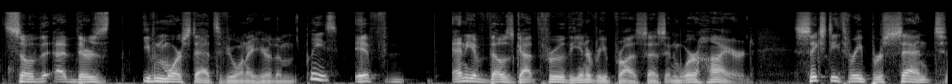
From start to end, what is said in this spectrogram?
So th- uh, there's even more stats if you want to hear them. Please. If any of those got through the interview process and were hired, 63%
